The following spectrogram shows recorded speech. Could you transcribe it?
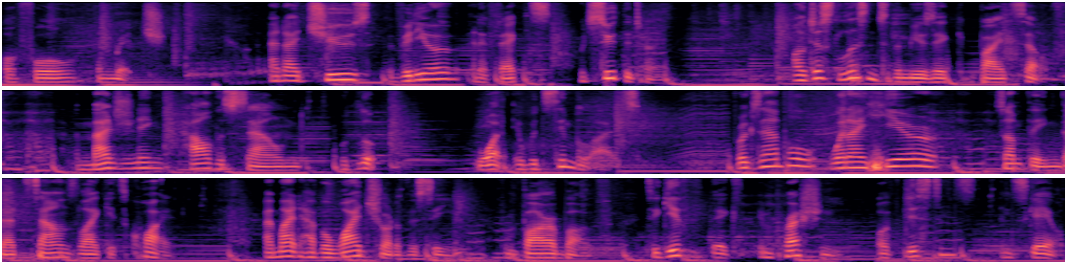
or full and rich. And I choose video and effects which suit the tone. I'll just listen to the music by itself, imagining how the sound would look, what it would symbolize. For example, when I hear something that sounds like it's quiet, I might have a wide shot of the scene from far above to give the impression of distance and scale.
